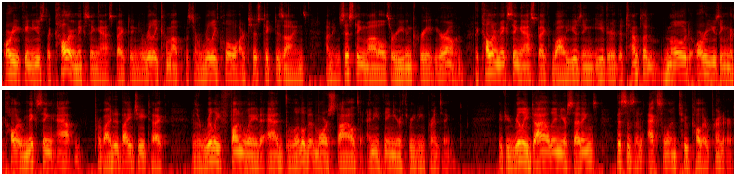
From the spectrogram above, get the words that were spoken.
Or you can use the color mixing aspect and really come up with some really cool artistic designs on existing models or even create your own. The color mixing aspect while using either the template mode or using the color mixing app provided by Geeetech is a really fun way to add a little bit more style to anything you're 3D printing. If you really dial in your settings, this is an excellent two-color printer.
